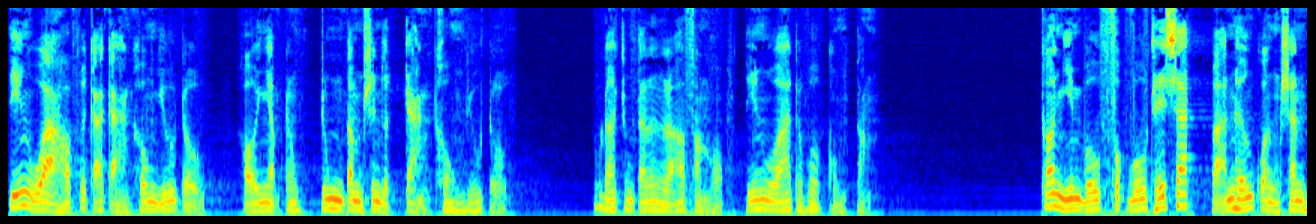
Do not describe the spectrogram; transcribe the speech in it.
tiến hòa hợp với cả càng không vũ trụ, hội nhập trong trung tâm sinh lực càng không vũ trụ. Lúc đó chúng ta đã rõ phần hồn, tiến hóa tới vô cùng tận. Có nhiệm vụ phục vụ thể xác và ảnh hưởng quần sanh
